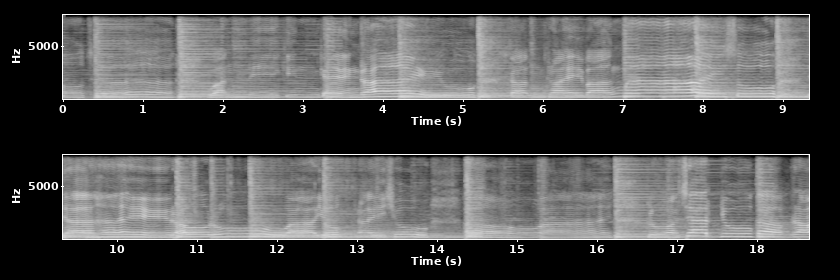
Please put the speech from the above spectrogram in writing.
วเธอ วันนี้กินแกงไรอยู่กับใครบางไหมสู้ อย่าให้เรารู้ว่ายกใครชูเอาไว้กลัวแชทอยู่กับเรา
